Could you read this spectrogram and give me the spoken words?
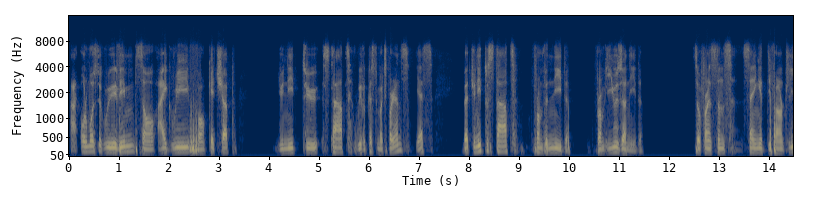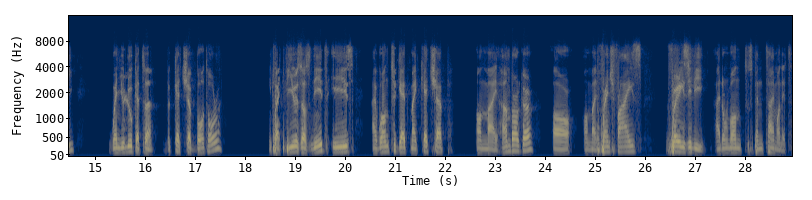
I almost agree with him. So I agree for ketchup, you need to start with a customer experience, yes, but you need to start from the need, from the user need. So for instance, saying it differently, when you look at uh, the ketchup bottle, in fact, the user's need is, I want to get my ketchup on my hamburger or on my French fries very easily. I don't want to spend time on it.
